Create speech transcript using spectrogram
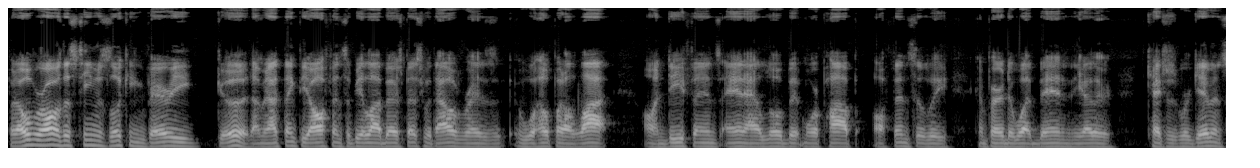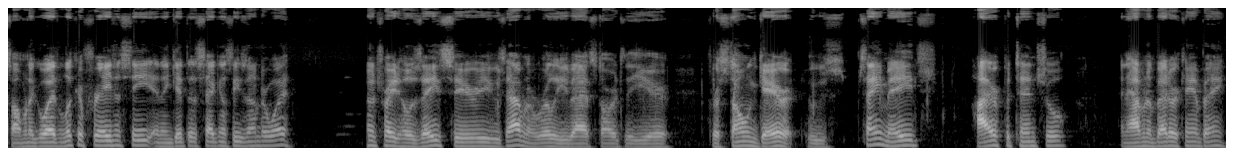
But overall, this team is looking very good. I mean, I think the offense will be a lot better, especially with Alvarez. It will help out a lot on defense and add a little bit more pop offensively compared to what Ben and the other catches were given. So I'm going to go ahead and look at free agency and then get the second season underway. I'm going to trade Jose Siri, who's having a really bad start to the year, for Stone Garrett, who's same age, higher potential, and having a better campaign.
